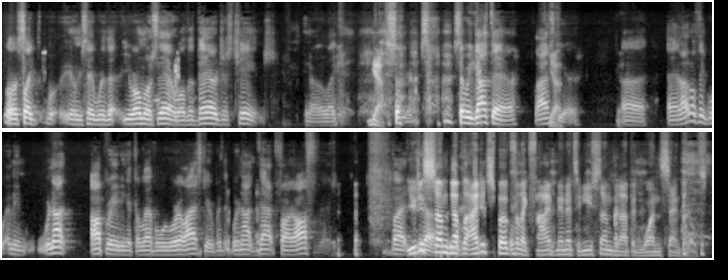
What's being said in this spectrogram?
Well, it's like you know you say we're the, you're almost there. Well, the there just changed. You know, like yeah. So, so, so we got there last yeah. year. Uh, and I don't think I mean we're not operating at the level we were last year, but we're not that far off of it. But You just know, summed up. I just spoke for like five minutes, and you summed it up in one sentence.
